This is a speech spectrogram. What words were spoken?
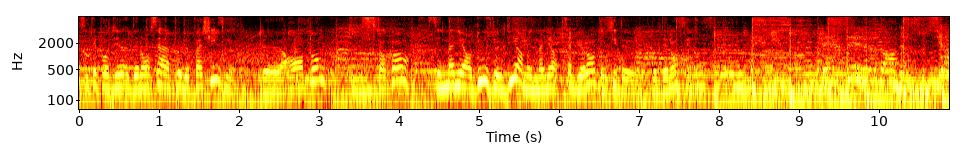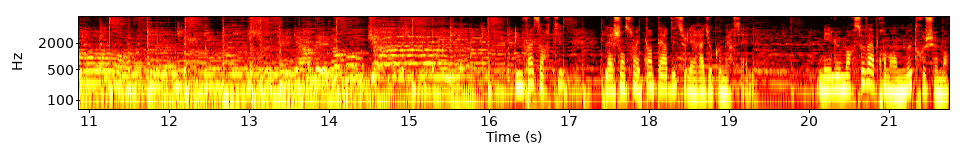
C'était pour dénoncer un peu le fascisme le rampant qui existe encore. C'est une manière douce de le dire, mais une manière très violente aussi de, de le dénoncer. Bercé de tant d'insouciance, je t'ai gardé dans mon cœur. Une fois sortie, la chanson est interdite sur les radios commerciales. Mais le morceau va prendre un autre chemin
